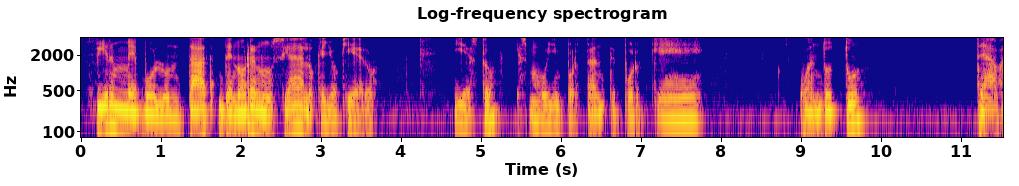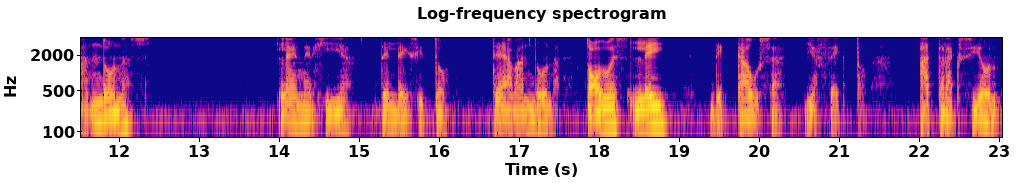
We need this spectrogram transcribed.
firme voluntad de no renunciar a lo que yo quiero. Y esto es muy importante porque cuando tú te abandonas, la energía del éxito te abandona. Todo es ley de causa y efecto. Atracción.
